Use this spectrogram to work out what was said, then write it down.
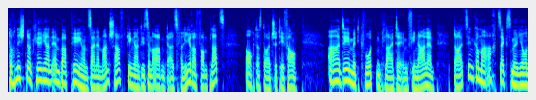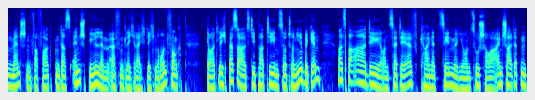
Doch nicht nur Kilian Mbappé und seine Mannschaft gingen an diesem Abend als Verlierer vom Platz, auch das deutsche TV. ARD mit Quotenpleite im Finale. 13,86 Millionen Menschen verfolgten das Endspiel im öffentlich-rechtlichen Rundfunk. Deutlich besser als die Partien zu Turnierbeginn, als bei ARD und ZDF keine 10 Millionen Zuschauer einschalteten,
